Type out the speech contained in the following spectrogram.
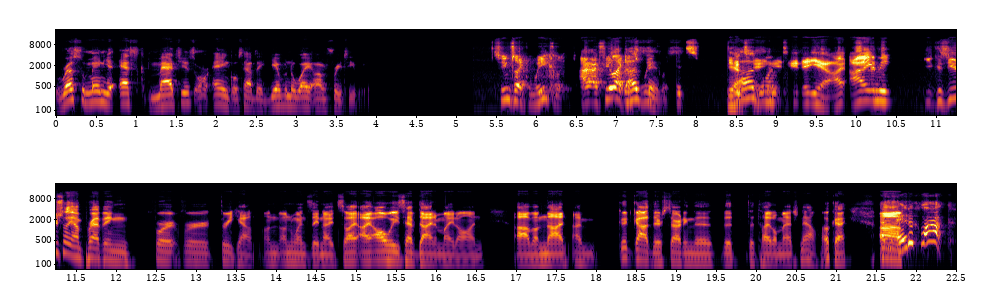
WrestleMania esque matches or angles have they given away on free TV? Seems like weekly. I, I feel like Dozens. it's weekly. It's yeah, it's, it, it, yeah. I, I, I mean, because usually I'm prepping for for three count on on Wednesday night, so I, I always have Dynamite on. Um, I'm not. I'm good God, they're starting the the, the title match now. Okay, at um, eight o'clock.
